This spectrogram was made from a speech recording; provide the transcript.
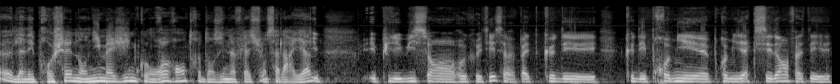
euh, l'année prochaine, on imagine qu'on re-rentre dans une inflation salariale et puis les 800 recrutés, ça va pas être que des, que des premiers, premiers accédants, enfin des,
